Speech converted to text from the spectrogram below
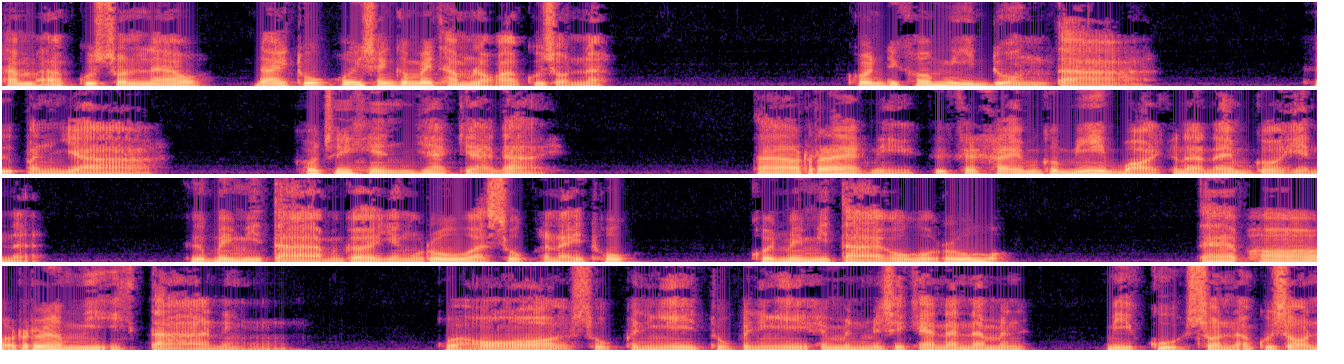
ทำอกุศลแล้วได้ทุกข์โอ้ยฉันก็ไม่ทำหรอกอกุศลนะคนที่เขามีดวงตา คือปัญญา เขาจะเห็นแยกแยะได้ ตาแรกนี่คือใครๆมันก็มีบ่อยขนาดไหนมันก็เห็นน่ะ คือไม่มีตามันก็ยังรู้ว่าสุขอันไหนทุกข์ คนไม่มีตาเขาก็รู้ แต่พอเริ่มมีอีกตาหนึ่งว่าอ๋อสุขเป็นอย่างนี้ทุกข์เป็นอย่างนี้ไอ้มันไม่ใช่แค่นั้นนะมันมีกุศลอกุศล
